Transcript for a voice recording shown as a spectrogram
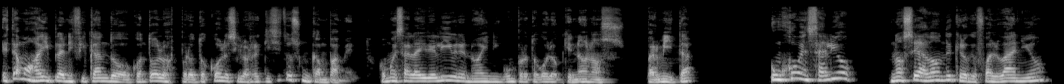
Estamos ahí planificando con todos los protocolos y los requisitos un campamento. Como es al aire libre, no hay ningún protocolo que no nos permita. Un joven salió, no sé a dónde, creo que fue al baño,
